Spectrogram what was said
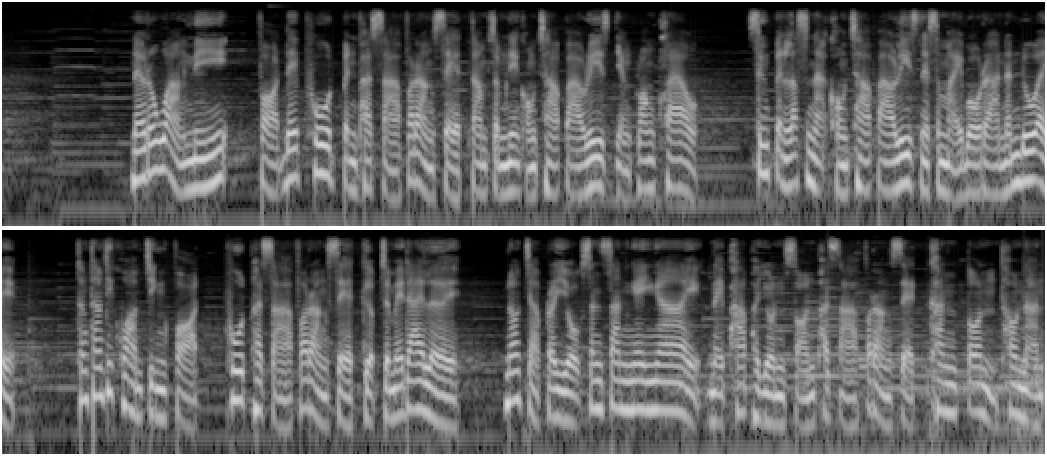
1715 ในระหว่างนี้ฟอร์ดได้พูดเป็นภาษาฝรั่งเศสตามสำเนียงของชาวปารีสอย่างคล่องแคล่ว ซึ่งเป็นลักษณะของชาวปารีสในสมัยโบราณนั้นด้วย ทั้งๆทที่ความจริงฟอร์ดพูดภาษาฝรั่งเศสเกือบจะไม่ได้เลย นอกจากประโยคสั้นๆ ง่ายๆ ในภาพยนตร์สอนภาษาฝรั่งเศสขั้นต้นเท่านั้น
